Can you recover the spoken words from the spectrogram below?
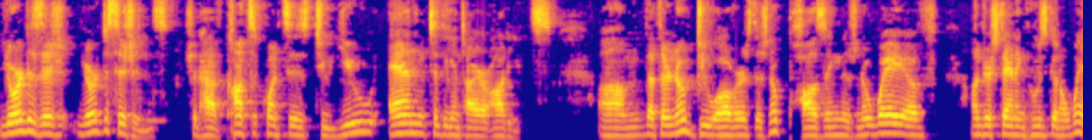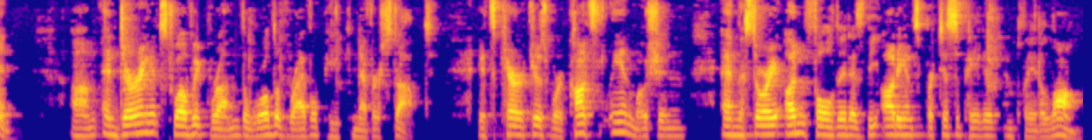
your, decision, your decisions should have consequences to you and to the entire audience. Um, that there are no do overs, there's no pausing, there's no way of understanding who's going to win. Um, and during its 12 week run, the world of Rival Peak never stopped. Its characters were constantly in motion, and the story unfolded as the audience participated and played along.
